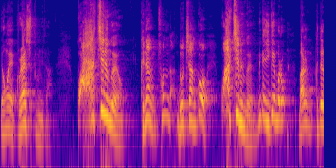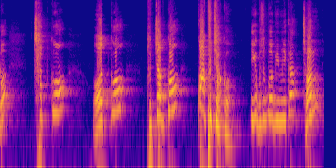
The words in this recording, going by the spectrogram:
영어의 grasp입니다. 꽉 쥐는 거예요. 그냥 손 놓지 않고 꽉 쥐는 거예요. 그러니까 이게 뭐로 말 그대로 찾고 얻고 붙잡고 꽉 붙잡고 이게 무슨 법입니까? 점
